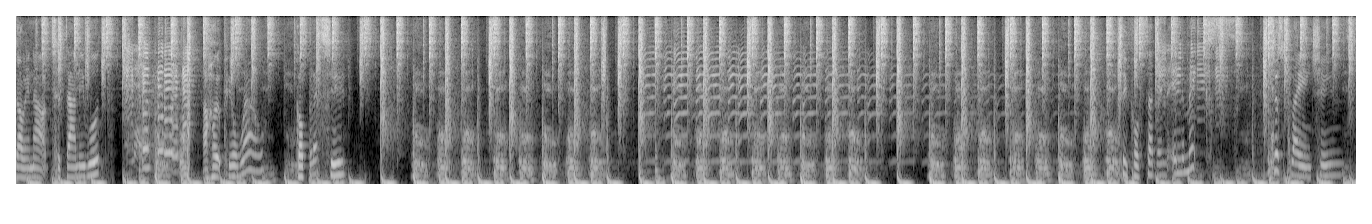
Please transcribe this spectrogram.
Going out to Danny Wood. I hope you're well. God bless you. Two four seven in the mix. Just playing tunes.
